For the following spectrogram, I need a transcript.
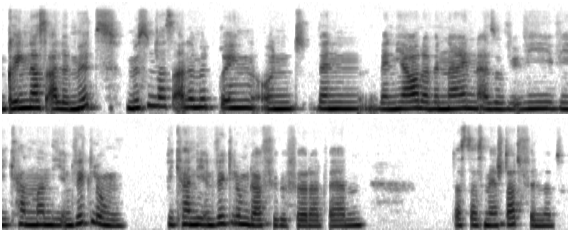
bringen das alle mit? Müssen das alle mitbringen? Und wenn, wenn ja oder wenn nein, also wie, wie kann man die Entwicklung, wie kann die Entwicklung dafür gefördert werden, dass das mehr stattfindet?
